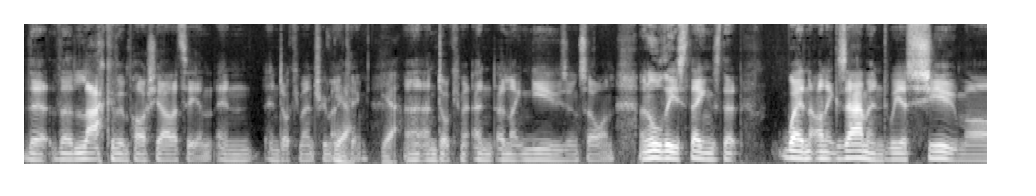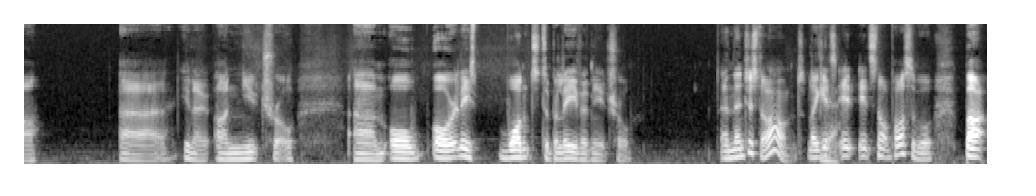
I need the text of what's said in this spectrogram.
the the lack of impartiality in in, in documentary Yeah, making, yeah. uh, and document and, and like news and so on, and all these things that when unexamined we assume are, uh, you know, are neutral, um, or or at least want to believe are neutral and then just aren't. Like it's Yeah. it, it's not possible. But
